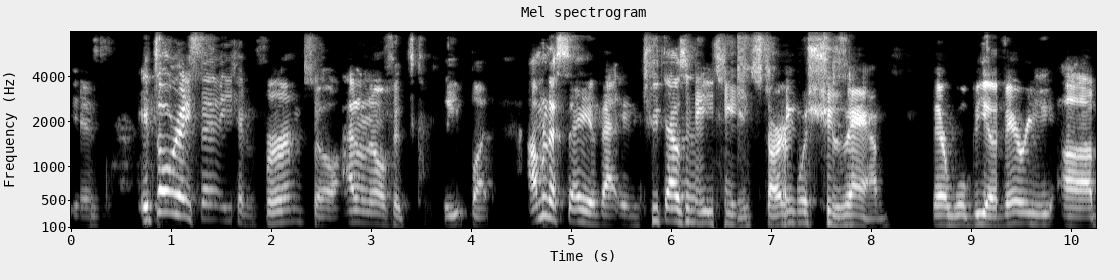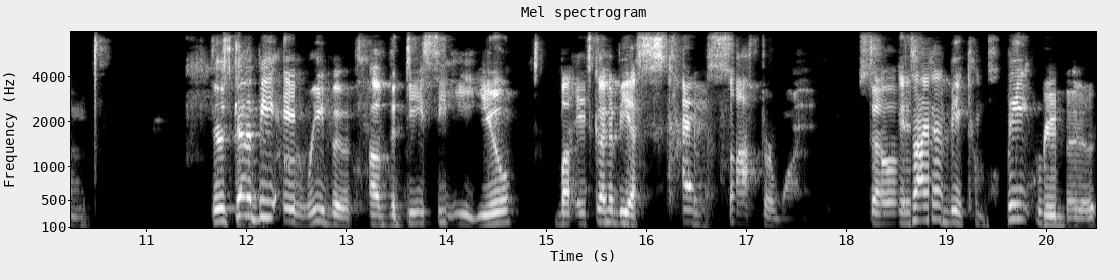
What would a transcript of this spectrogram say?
is it's already saying confirmed, so I don't know if it's complete, but I'm going to say that in 2018, starting with Shazam, there will be a very um, there's going to be a reboot of the DCEU, but it's going to be a kind of softer one. So it's not going to be a complete reboot,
